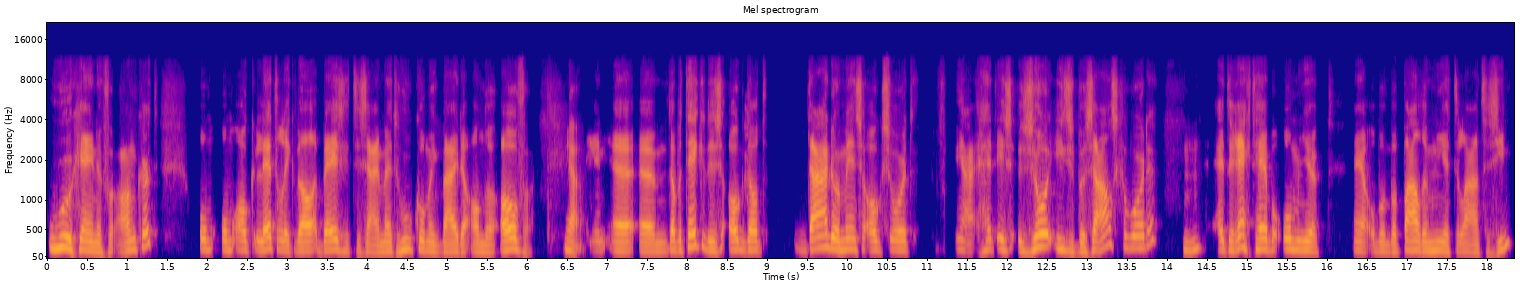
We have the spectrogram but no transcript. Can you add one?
oergenen verankerd. Om, om ook letterlijk wel bezig te zijn met hoe kom ik bij de ander over. Ja. En uh, um, dat betekent dus ook dat daardoor mensen ook soort, ja, het is zoiets bazaals geworden. Mhm. Het recht hebben om je nou ja, op een bepaalde manier te laten zien.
